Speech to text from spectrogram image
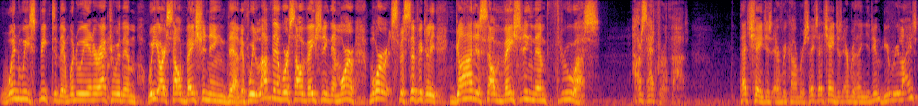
when we speak to them, when we interact with them, we are salvationing them. If we love them, we're salvationing them. More, more specifically, God is salvationing them through us. How's that for a thought? That changes every conversation. That changes everything you do. Do you realize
